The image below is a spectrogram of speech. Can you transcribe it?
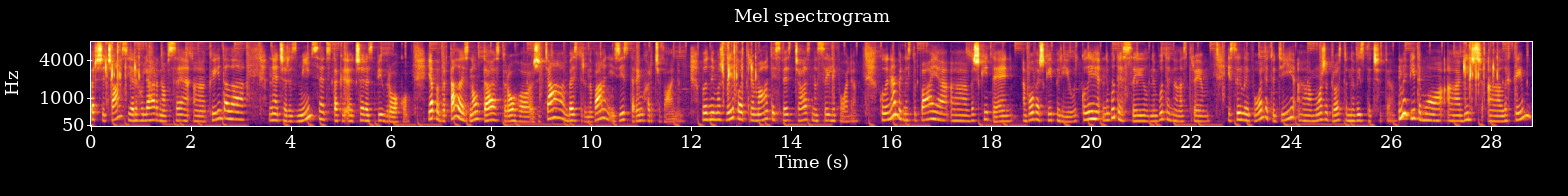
перший час я регулярно все е, кидала не через місяць, так е, через півроку. Я поверталась знов до старого життя без тренувань і зі старим харчуванням. Бо неможливо триматись весь час на силі волі. Коли-небудь наступає е, важкий день або важкий період, коли не буде сил, не буде настрою і сили волі, тоді е, може просто не вистачити. І ми підемо більш легким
